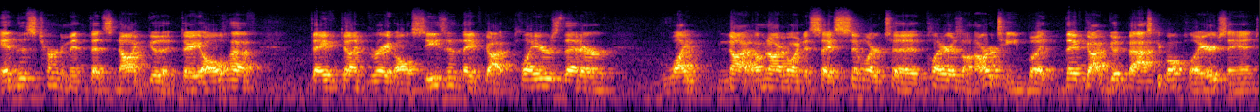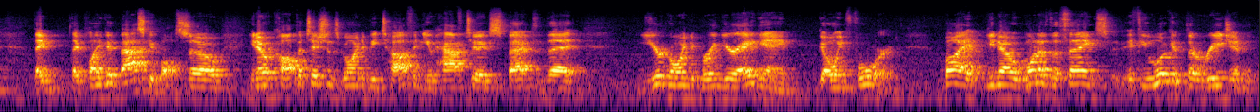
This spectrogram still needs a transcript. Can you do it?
in this tournament that's not good. They all have, they've done great all season. They've got players that are like not I'm not going to say similar to players on our team, but they've got good basketball players and they they play good basketball. So, you know, competition's going to be tough and you have to expect that you're going to bring your A game going forward. But you know, one of the things, if you look at the region,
